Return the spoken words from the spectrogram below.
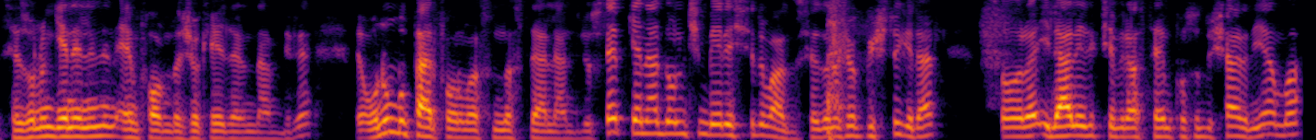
sezonun genelinin en formda jokeylerinden biri. Ve onun bu performansını nasıl değerlendiriyorsun? Hep genelde onun için bir eleştiri vardır. Sezona çok güçlü girer. Sonra ilerledikçe biraz temposu düşer diye ama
